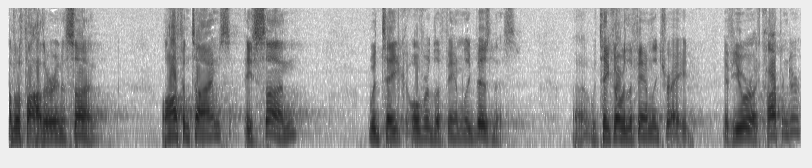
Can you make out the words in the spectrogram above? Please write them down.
of a father and a son. Oftentimes, a son would take over the family business, uh, would take over the family trade. If you were a carpenter,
